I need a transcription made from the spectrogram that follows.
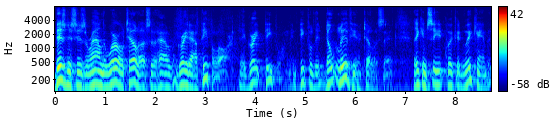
businesses around the world tell us how great our people are. They're great people, and people that don't live here tell us that. They can see it quicker than we can, but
